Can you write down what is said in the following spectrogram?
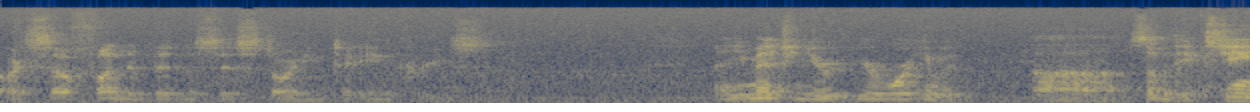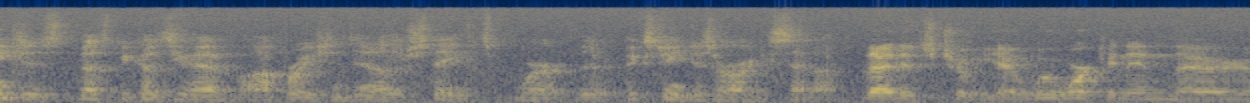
our self-funded businesses starting to increase. And you mentioned you're, you're working with uh, some of the exchanges. That's because you have operations in other states where the exchanges are already set up. That is true, yeah. We're working in uh,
